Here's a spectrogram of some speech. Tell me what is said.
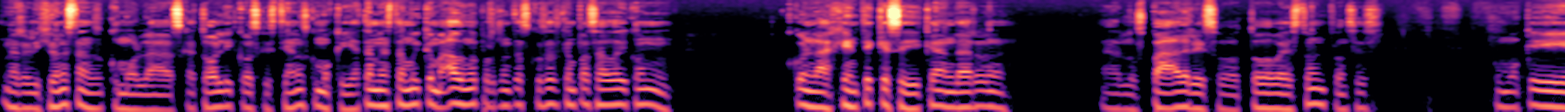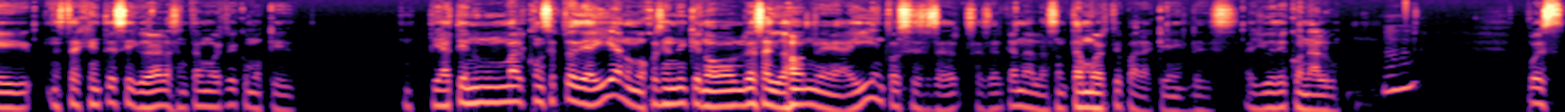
las religiones tan como las católicos, cristianos, como que ya también están muy quemados, ¿no? Por tantas cosas que han pasado ahí con, con la gente que se dedica a andar a los padres o todo esto. Entonces, como que esta gente seguidora de la Santa Muerte como que ya tienen un mal concepto de ahí, a lo mejor sienten que no les ayudaron de ahí, entonces se, acercan a la Santa Muerte para que les ayude con algo. Pues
